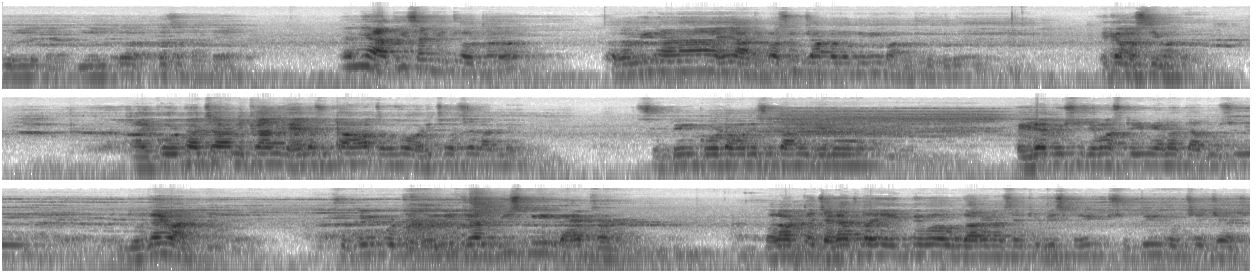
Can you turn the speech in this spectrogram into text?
बोलले आहेत नेमकं कसं पाहता येईल मी आधी सांगितलं होतं रवी राणा हे आधीपासून ज्या पद्धतीने बांधले होते एका मस्तीमध्ये. हायकोर्टाचा निकाल घ्यायला सुद्धा जवळजवळ अडीच वर्ष लागले. सुप्रीम कोर्टामध्ये सुद्धा आम्ही गेलो. पहिल्या दिवशी जेव्हा स्टे मिळाला त्या दिवशी दुर्दैवाने सुप्रीम कोर्टचे दोन्ही जज वीस मिनिट गायब झाले. मला वाटतं जगातलं हे एकमेव उदाहरण असेल की वीस मिनिट सुप्रीम कोर्टचे जज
